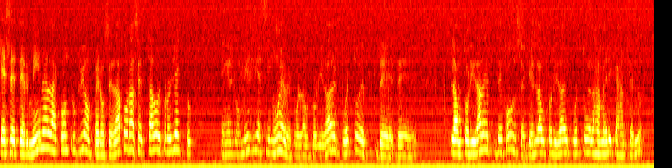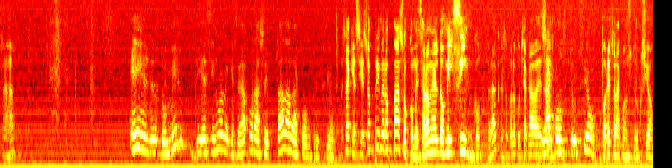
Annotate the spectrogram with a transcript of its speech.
que se termina la construcción, pero se da por aceptado el proyecto en el 2019 por la autoridad del puerto de, la autoridad de, Ponce, que es la autoridad del puerto de las Américas anterior. En el 2019 que se da por aceptada la construcción. O sea que si esos primeros pasos comenzaron en el 2005, ¿verdad? Que eso fue lo que usted acaba de decir. La construcción. Por eso la construcción.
